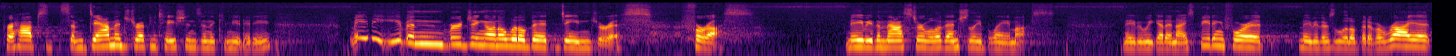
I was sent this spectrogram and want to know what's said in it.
perhaps some damaged reputations in the community, maybe even verging on a little bit dangerous for us. Maybe the master will eventually blame us. Maybe we get a nice beating for it. Maybe there's a little bit of a riot.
